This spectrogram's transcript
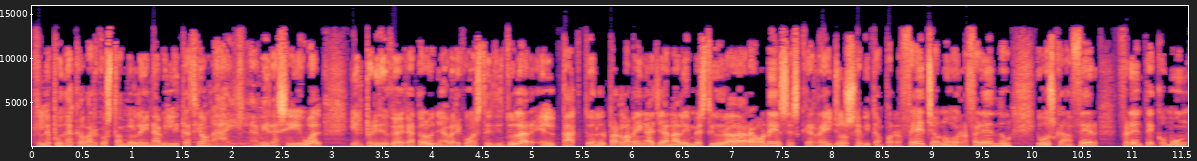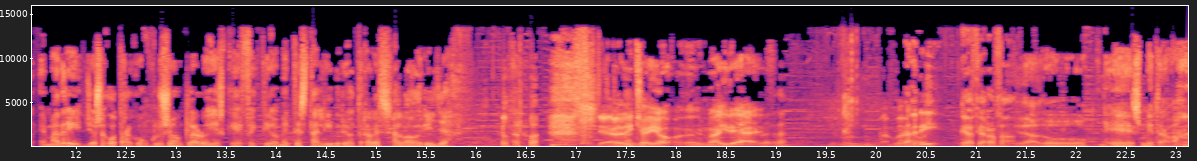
que le puede acabar costando la inhabilitación. Ay, la vida sigue igual. Y el periódico de Cataluña abre con este titular. El pacto en el Parlamento allana la investidura de Aragonés. Es que Rey se evitan por fecha, un nuevo referéndum y buscan hacer frente común en Madrid. Yo saco otra conclusión, claro, y es que efectivamente está libre otra vez Salvadorilla. Claro. Ya lo he dicho yo, es una idea, ¿eh? ¿Verdad? A Madrid. Gracias, Rafa. Cuidado. Es mi trabajo.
